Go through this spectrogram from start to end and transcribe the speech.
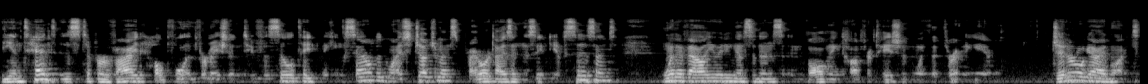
The intent is to provide helpful information to facilitate making sound and wise judgments, prioritizing the safety of citizens when evaluating incidents involving confrontation with a threatening animal. General guidelines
